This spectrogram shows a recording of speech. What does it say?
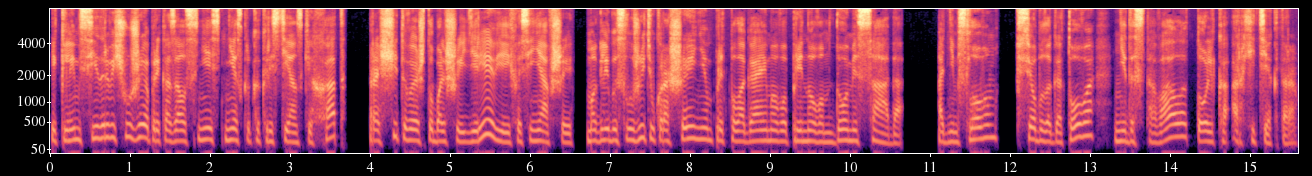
И Клим Сидорович уже приказал снесть несколько крестьянских хат, рассчитывая, что большие деревья, их осенявшие, могли бы служить украшением предполагаемого при новом доме сада. Одним словом, все было готово, не доставало только архитектора.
